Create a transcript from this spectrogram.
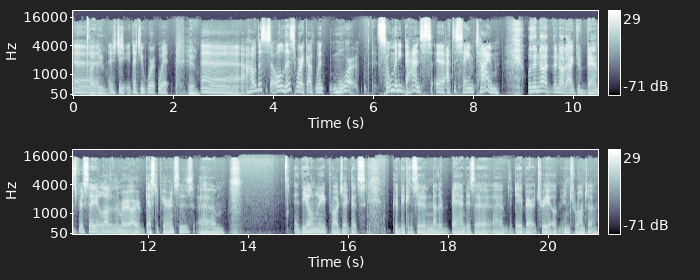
uh, that you work with. Uh, how does all this work out with more, so many bands uh, at the same time? Well, they're not they're not active bands per se. A lot of them are, are guest appearances. Um, the only project that's could be considered another band is a uh, the Dave Barrett Trio in Toronto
